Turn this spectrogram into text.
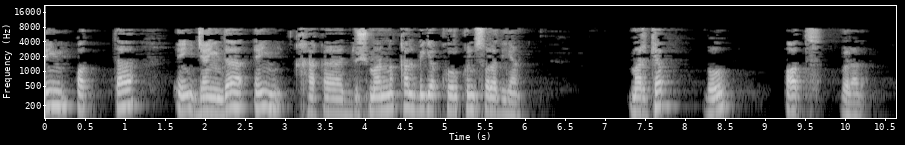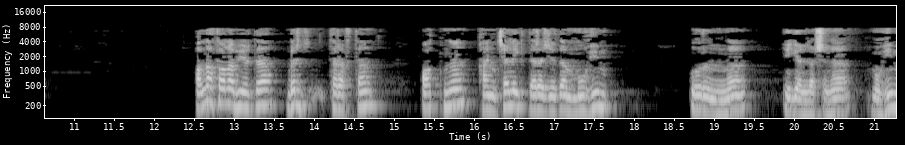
Eng otda eng jangda eng dushmanni qalbiga qo'rqinch soladigan markab bu ot bo'ladi. Alloh taolo bu yerda bir tarafdan otni qanchalik darajada muhim o'rinni egallashini muhim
